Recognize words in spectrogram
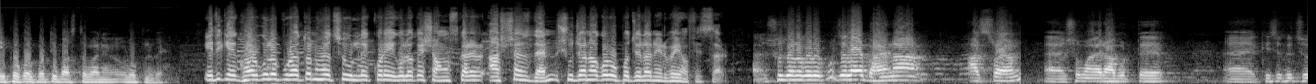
এই প্রকল্পটি বাস্তবায়নের রূপ নেবে। এদিকে ঘরগুলো পুরাতন হয়েছে উল্লেখ করে এগুলোকে সংস্কারের আশ্বাস দেন সুজানগর উপজেলা নির্বাহী অফিসার। সুজানগর উপজেলায় ভায়না আশ্রয়ন সময়ের আবর্তে কিছু কিছু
